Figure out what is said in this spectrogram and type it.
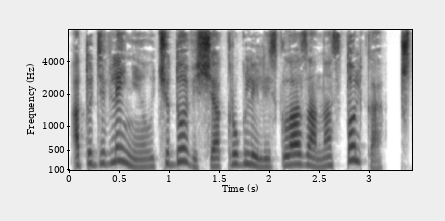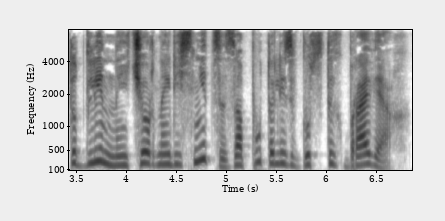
От удивления у чудовища округлились глаза настолько, что длинные черные ресницы запутались в густых бровях.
